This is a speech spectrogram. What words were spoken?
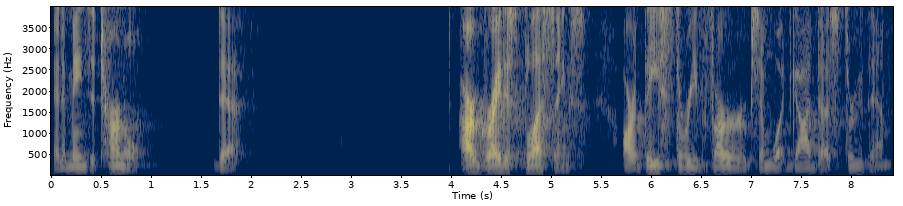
And it means eternal death. Our greatest blessings are these three verbs and what God does through them.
